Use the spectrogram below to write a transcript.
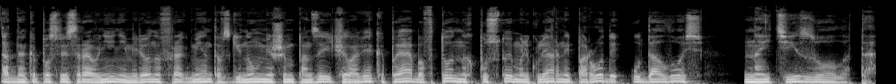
Однако после сравнения миллионов фрагментов с геномами шимпанзе и человека ПАБа в тоннах пустой молекулярной породы удалось найти золото.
